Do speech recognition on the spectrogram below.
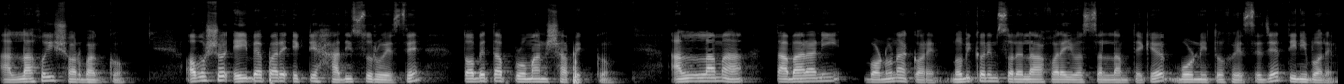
আল্লাহই সর্বাজ্ঞ অবশ্য এই ব্যাপারে একটি হাদিসও রয়েছে, তবে তা প্রমাণ সাপেক্ষ। আল্লামা তাবারানি বর্ণনা করেন, নবী করিম সাল্লাহ আলাইসাল্লাম থেকে বর্ণিত হয়েছে যে তিনি বলেন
